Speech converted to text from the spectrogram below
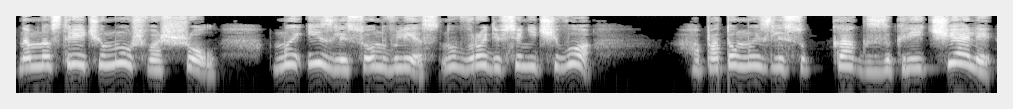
нам навстречу муж ваш шел. Мы из лесу, он в лес, ну, вроде все ничего. А потом из лесу как закричали,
